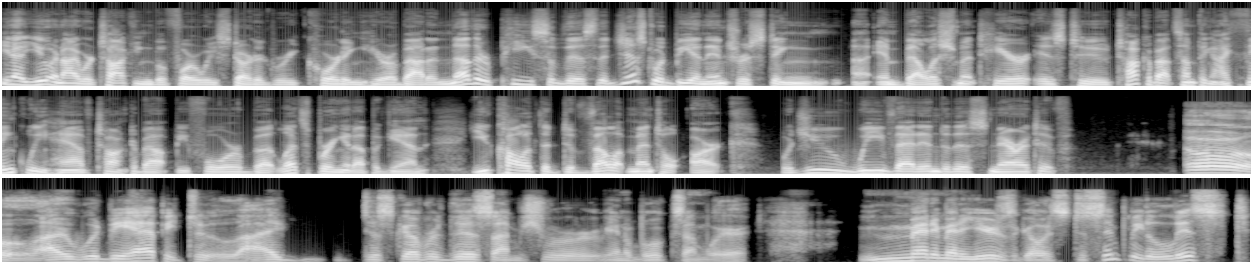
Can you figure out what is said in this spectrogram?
You know, you and I were talking before we started recording here about another piece of this that just would be an interesting uh, embellishment here is to talk about something I think we have talked about before, but let's bring it up again. You call it the developmental arc. Would you weave that into this narrative? Oh, I would be happy to. I discovered this, I'm sure, in a book somewhere many, many years ago. It's to simply list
